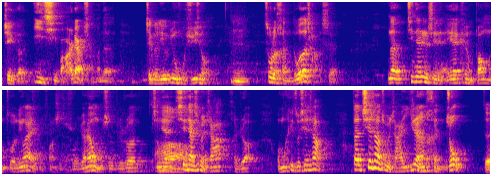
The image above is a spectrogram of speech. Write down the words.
这个一起玩点什么的这个用用户需求？嗯，做了很多的尝试。那今天这个时间点，AI 可以帮我们做另外一种方式，就是说，原来我们是比如说今天哦线下剧本杀很热，我们可以做线上，但线上剧本杀依然很重，对，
